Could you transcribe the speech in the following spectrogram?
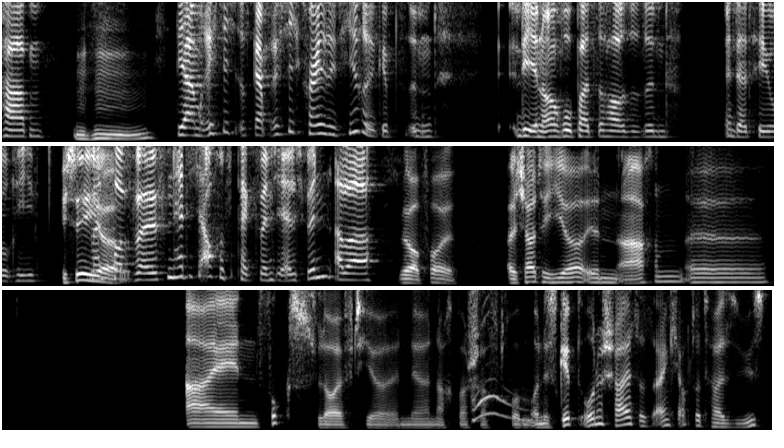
haben. Mhm. Wir haben richtig, es gab richtig crazy Tiere, gibt's in, die in Europa zu Hause sind, in der Theorie. Ich sehe hier. vor Wölfen hätte ich auch Respekt, wenn ich ehrlich bin, aber Ja, voll. Ich hatte hier in Aachen äh, ein Fuchs läuft hier in der Nachbarschaft Oh. rum. Und es gibt, ohne Scheiß, das ist eigentlich auch total süß.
